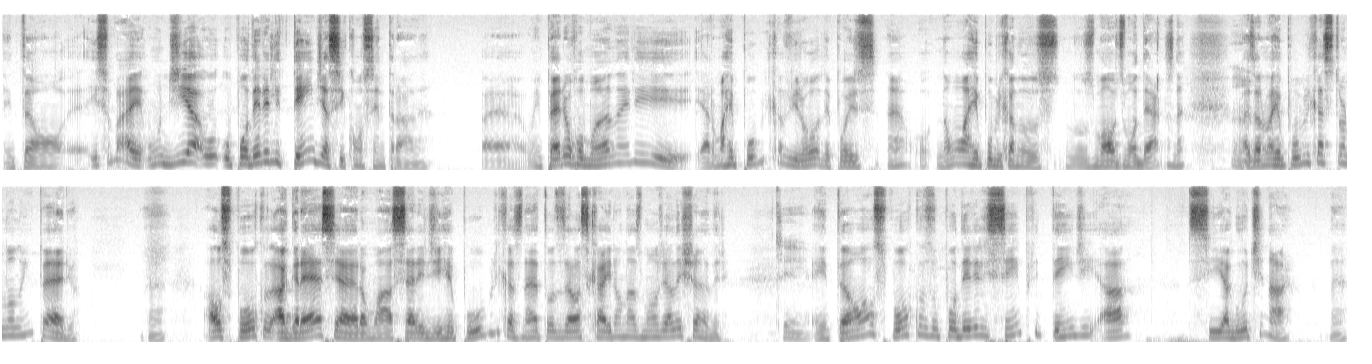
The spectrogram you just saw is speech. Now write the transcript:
Então, isso vai. Um dia o, o poder ele tende a se concentrar, né? é, o Império Romano ele era uma república, virou depois, né, não uma república nos, nos moldes modernos, né, uhum. mas era uma república se tornou no Império. Né. Aos poucos, a Grécia era uma série de repúblicas, né, todas elas caíram nas mãos de Alexandre. Sim. Então, aos poucos, o poder ele sempre tende a se aglutinar, né?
